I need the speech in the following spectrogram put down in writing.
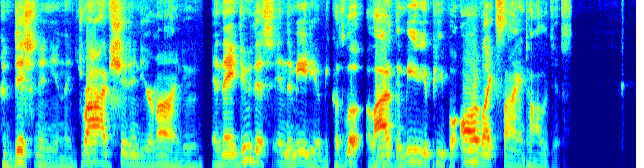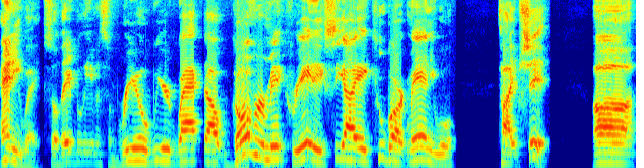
conditioning you and they drive shit into your mind, dude. And they do this in the media because look, a lot of the media people are like Scientologists. Anyway, so they believe in some real weird, whacked out government created CIA Kubark manual type shit. Uh,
